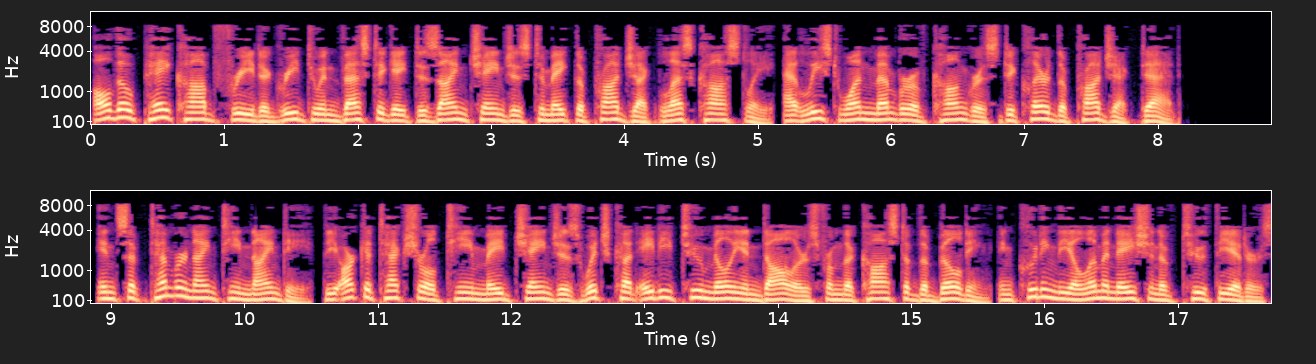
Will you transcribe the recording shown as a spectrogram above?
Although Pei Cobb Freed agreed to investigate design changes to make the project less costly, at least one member of Congress declared the project dead. In September 1990, the architectural team made changes which cut $82 million from the cost of the building including the elimination of two theaters,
